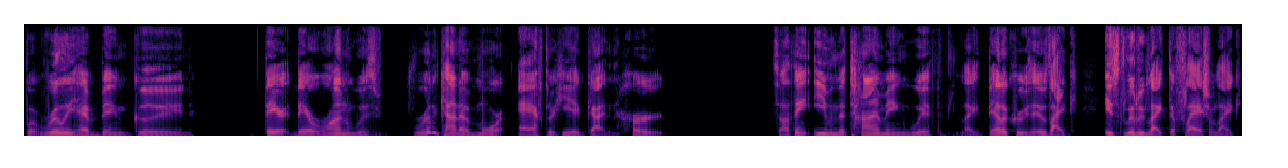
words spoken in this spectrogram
but really have been good. Their their run was really kind of more after he had gotten hurt. So I think even the timing with like De La Cruz, it was like it's literally like the flash of like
